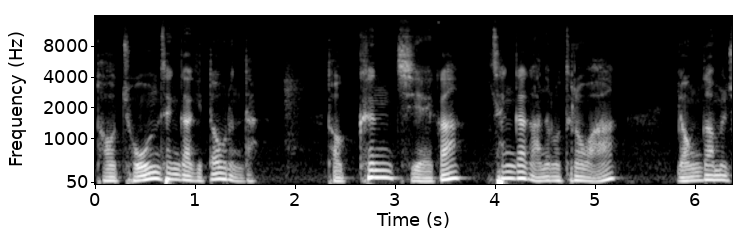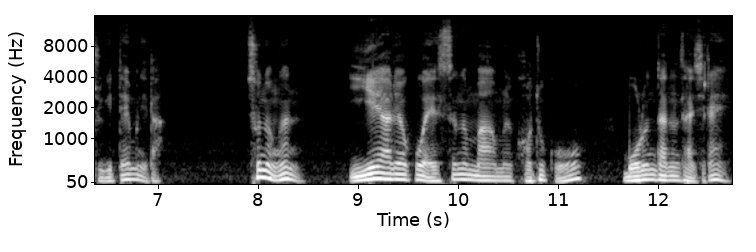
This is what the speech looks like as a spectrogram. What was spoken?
더 좋은 생각이 떠오른다. 더 큰 지혜가 생각 안으로 들어와 영감을 주기 때문이다. 수능은 이해하려고 애쓰는 마음을 거두고 모른다는 사실에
